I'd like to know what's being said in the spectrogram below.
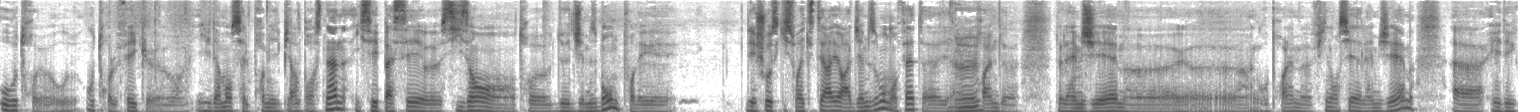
outre, euh, outre le fait que, euh, évidemment, c'est le premier Pierce Brosnan, il s'est passé 6 ans entre deux James Bond pour des des choses qui sont extérieures à James Bond en fait. Euh, Il y a le Ouais. problème de, de la MGM, euh, euh, un gros problème financier à la MGM euh, et des,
